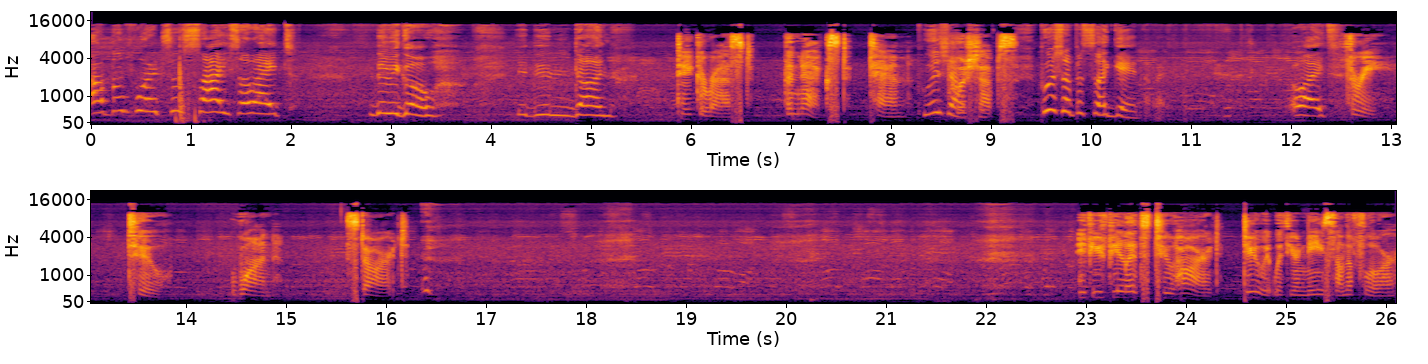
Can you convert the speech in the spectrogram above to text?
outdoor for exercise. Alright. There we go. It is done. Take a rest. The next 10 Push-ups. push ups. Push up again. Alright. Alright. Three, two, one. Start. If you feel it's too hard, do it with your knees on the floor.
